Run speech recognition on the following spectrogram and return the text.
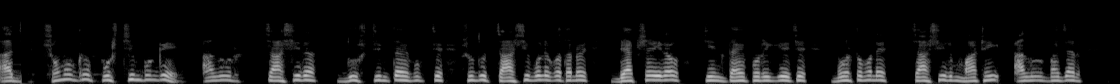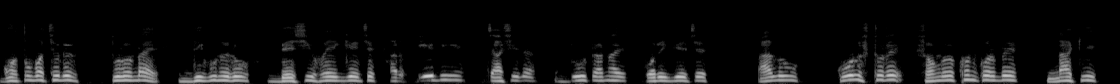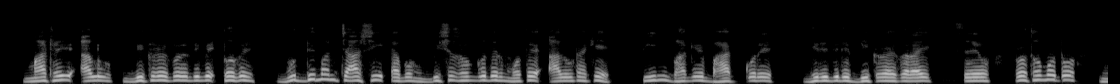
আজ সমগ্র পশ্চিমবঙ্গে আলুর চাষিরা দুশ্চিন্তায় ভুগছে। শুধু চাষি বলে কথা নয়, ব্যবসায়ীরাও চিন্তায় পড়ে গিয়েছে। বর্তমানে চাষির মাঠেই আলুর বাজার গত বছরের তুলনায় দ্বিগুণেরও বেশি হয়ে গিয়েছে আর এ নিয়ে চাষিরা দুটানায় পড়ে গিয়েছে। আলু কোল্ড স্টোরে সংরক্ষণ করবে নাকি মাঠেই আলু বিক্রয় করে দিবে? তবে বুদ্ধিমান চাষি এবং বিশেষজ্ঞদের মতে আলুটাকে তিন ভাগে ভাগ করে ধীরে ধীরে বিক্রয় করাই শ্রেয়। প্রথমত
